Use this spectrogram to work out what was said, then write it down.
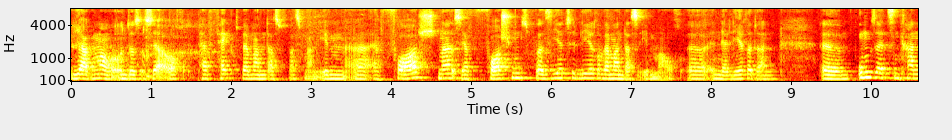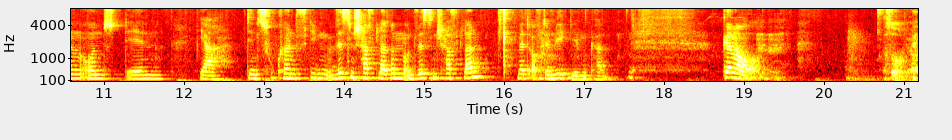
Ja, genau. Und das ist ja auch perfekt, wenn man das, was man eben äh, erforscht, ne, ist ja forschungsbasierte Lehre, wenn man das eben auch äh, in der Lehre dann äh, umsetzen kann und den, ja, den zukünftigen Wissenschaftlerinnen und Wissenschaftlern mit auf den Weg geben kann. Genau. Achso, ja.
